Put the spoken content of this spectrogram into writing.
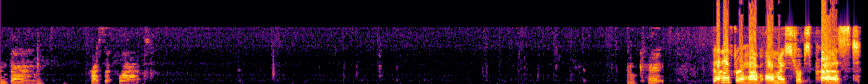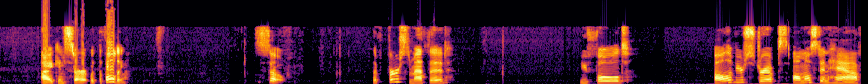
And then press it flat. Okay. Then after I have all my strips pressed, I can start with the folding. So, the first method, you fold all of your strips almost in half,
